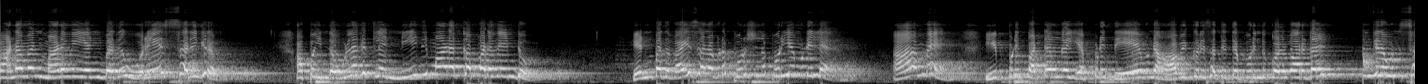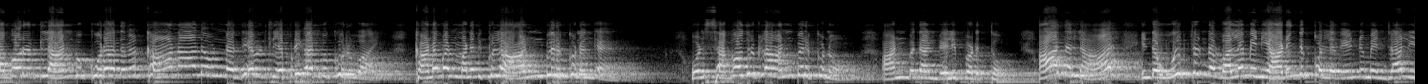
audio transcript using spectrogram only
கணவன் மனைவி என்பது ஒரே சரிகிரம் அப்ப இந்த உலகத்துல நீதிமானாக்கப்பட வேண்டும். எண்பது வயசான கூட புருஷனை புரிய முடியல. ஆமே இப்படிப்பட்டவங்க எப்படி தேவன் ஆவிக்குரிய சத்தியத்தை புரிந்து கொள்வார்கள்? என்கிற உன் சகோதரத்தில் அன்பு கூறாதவன் காணாத உன் தேவனத்தில் எப்படி அன்பு கூறுவாய்? கணவன் மனைவிக்குள்ள அன்பு இருக்கணுங்க. உன் சகோதரர்கள அன்பு இருக்கணும். அன்பு தான் வெளிப்படுத்தும். ஆதலால் இந்த உயிர்த்திருந்த வல்லமை நீ அடைந்து கொள்ள வேண்டும் என்றால் நீ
